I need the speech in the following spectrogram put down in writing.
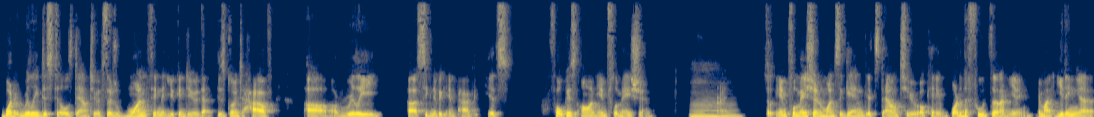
what it really distills down to, if there's one thing that you can do that is going to have uh, a really uh, significant impact, it's focus on inflammation. Mm. Right? So inflammation, once again, gets down to okay, what are the foods that I'm eating? Am I eating a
